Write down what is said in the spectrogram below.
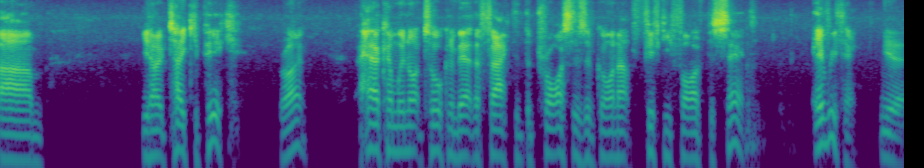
Um, you know, take your pick, right? How come we're not talking about the fact that the prices have gone up 55%? Everything, Yeah.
